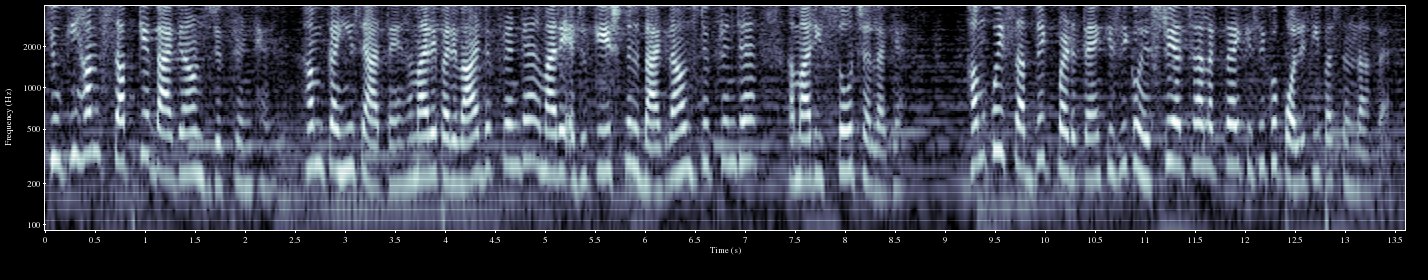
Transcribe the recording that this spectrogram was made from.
क्योंकि हम सबके बैकग्राउंड्स डिफरेंट हैं। हम कहीं से आते हैं, हमारे परिवार डिफरेंट है, हमारे एजुकेशनल बैकग्राउंड्स डिफरेंट है, हमारी सोच अलग है। हम कोई सब्जेक्ट पढ़ते हैं, किसी को हिस्ट्री अच्छा लगता है, किसी को पॉलिटी पसंद आता है।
